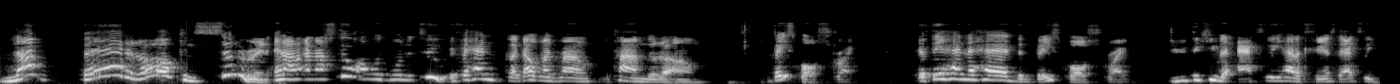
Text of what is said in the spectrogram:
not bad at all considering. And I and I still always wondered too if it hadn't like that was like around the time of the um baseball strike. If they hadn't had the baseball strike, do you think he would have actually had a chance to actually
